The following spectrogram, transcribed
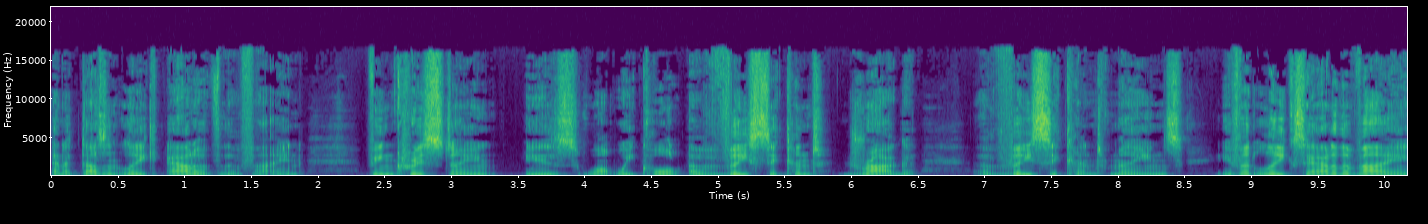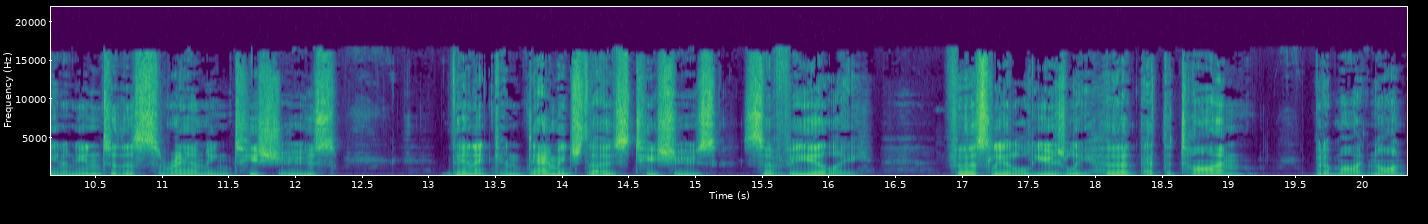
and it doesn't leak out of the vein. Vincristine is what we call a vesicant drug. A vesicant means if it leaks out of the vein and into the surrounding tissues, then it can damage those tissues severely. Firstly, it'll usually hurt at the time, but it might not,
